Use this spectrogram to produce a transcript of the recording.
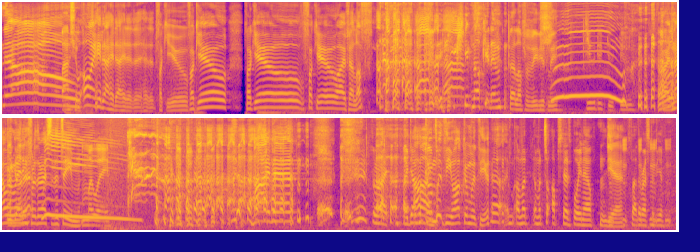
No! Bash him. Oh, I hit it, I hit it, I hit it, I hit it. Fuck you, fuck you, fuck you, fuck you. I fell off. Keep knocking him. fell off immediately. All right, now we're got waiting it. for the rest of the team. On my way. Bye, Ben. It's all right. I don't I'll mind. come with you. I'll come with you. Uh, I'm, I'm a I'm a t- upstairs boy now. Yeah. It's like the rest of you.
